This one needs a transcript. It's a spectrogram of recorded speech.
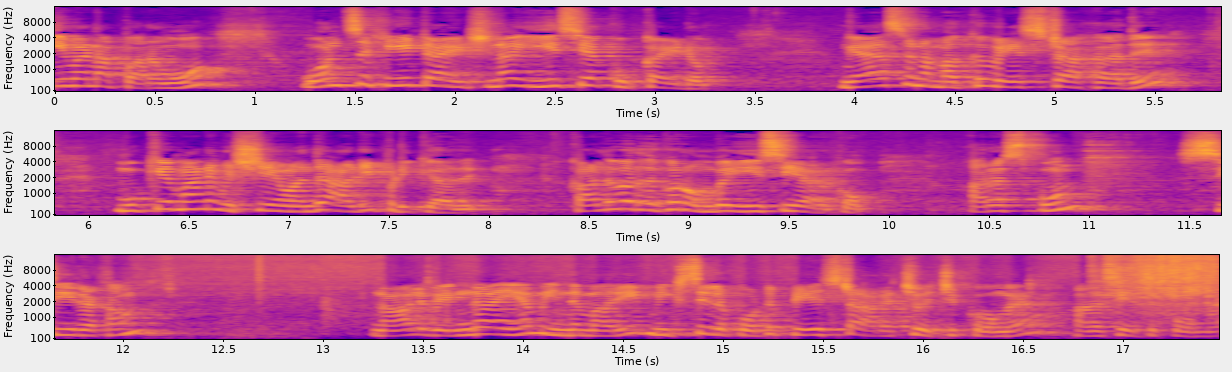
ஈவனாக பரவும். ஒன்ஸ் ஹீட் ஆயிடுச்சுன்னா ஈஸியாக குக் ஆகிடும் கேஸும் நமக்கு வேஸ்ட் ஆகாது. முக்கியமான விஷயம் வந்து அடி பிடிக்காது. கழுவுறதுக்கும் ரொம்ப ஈஸியாக இருக்கும். அரை ஸ்பூன் சீரகம் நாலு வெங்காயம் இந்த மாதிரி மிக்சியில் போட்டு பேஸ்ட்டாக அரைச்சி வச்சுக்கோங்க. அதை சேர்த்துக்கோங்க.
